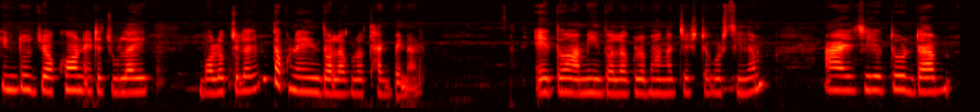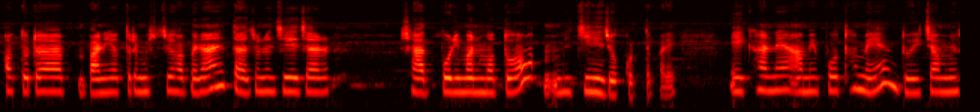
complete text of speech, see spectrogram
কিন্তু যখন এটা চুলায় বলক চলে যাবে তখন এই দলাগুলো থাকবে না। এই তো আমি দলাগুলো ভাঙার চেষ্টা করছিলাম। আর যেহেতু ডাব অতটা, পানি অতটা মিষ্টি হবে না, তার জন্য যে যার স্বাদ পরিমাণ মতো চিনি যোগ করতে পারে। এখানে আমি প্রথমে দুই চামচ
